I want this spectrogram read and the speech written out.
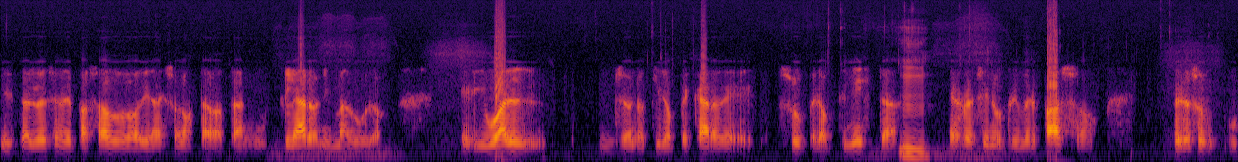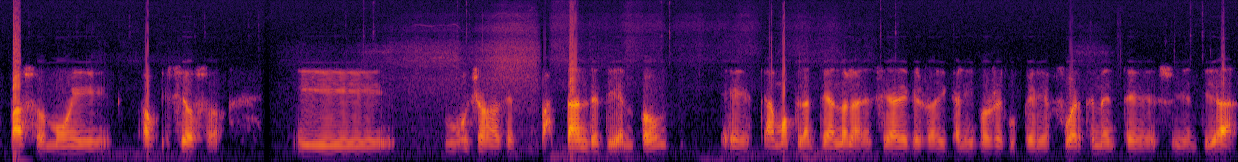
y tal vez en el pasado todavía eso no estaba tan claro ni maduro. Eh, igual yo no quiero pecar de súper optimista, mm. es recién un primer paso, pero es un paso muy auspicioso y hace bastante tiempo eh, estamos planteando la necesidad de que el radicalismo recupere fuertemente su identidad,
